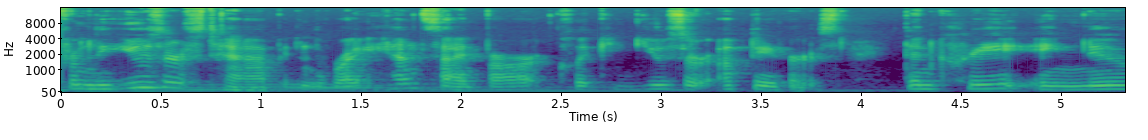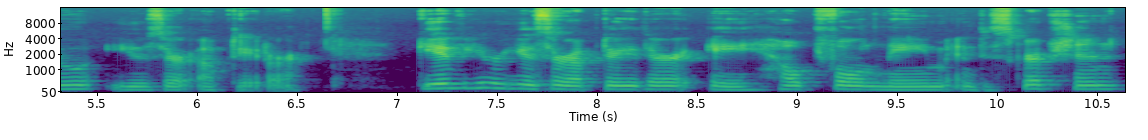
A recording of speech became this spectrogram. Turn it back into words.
From the Users tab in the right-hand sidebar, click User Updaters, then create a new user updater. Give your user updater a helpful name and description,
